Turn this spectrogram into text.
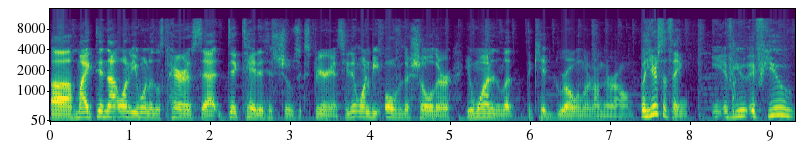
uh, Mike did not want to be one of those parents that dictated his children's experience. He didn't want to be over the shoulder. He wanted to let the kid grow and learn on their own. But here's the thing. If you if you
